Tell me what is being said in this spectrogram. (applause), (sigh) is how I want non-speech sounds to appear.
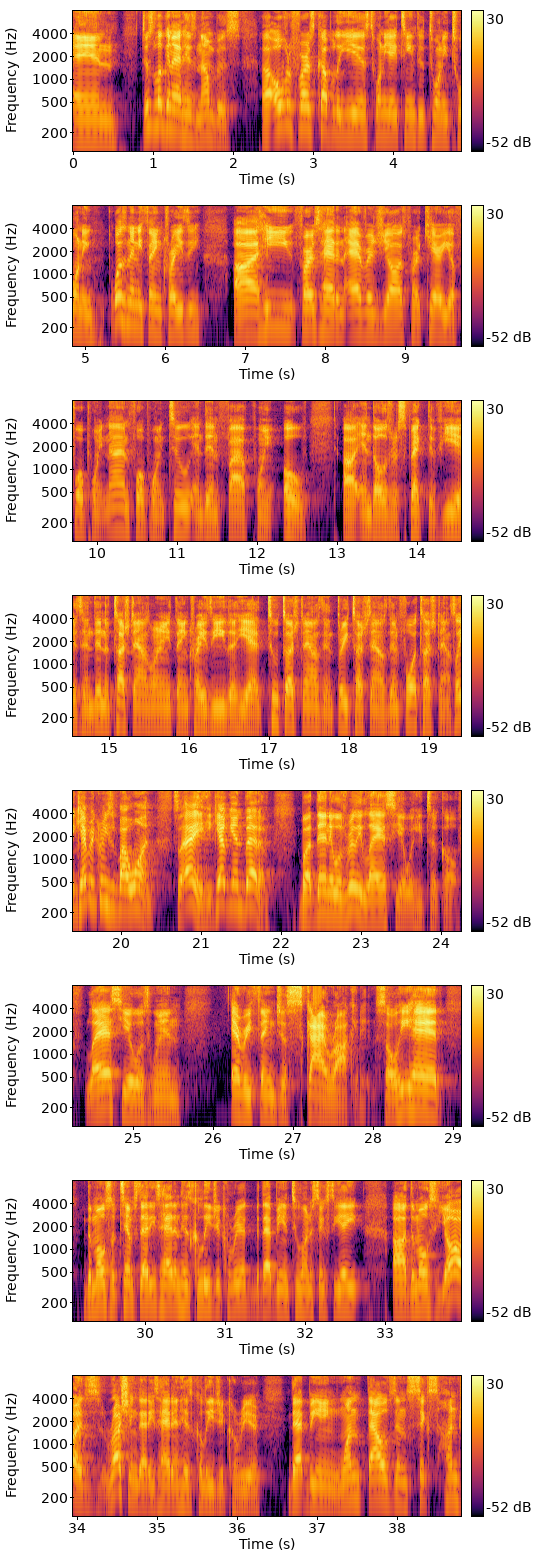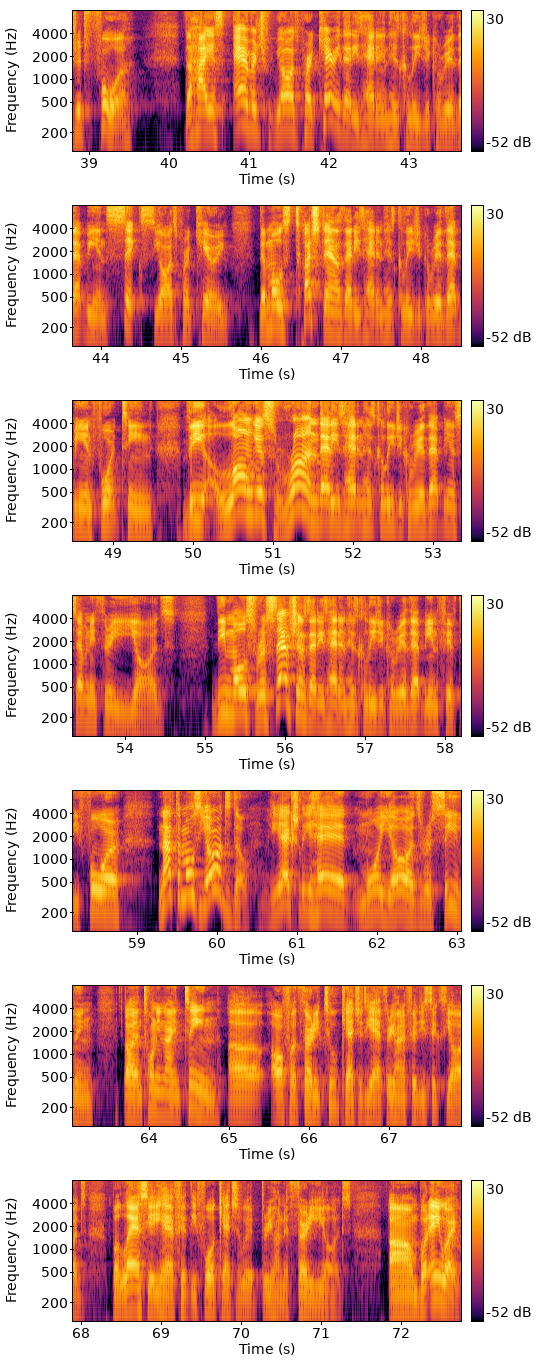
And just looking at his numbers, uh, over the first couple of years, 2018 through 2020, wasn't anything crazy. Uh, he first had an average yards per carry of 4.9, 4.2, and then 5.0 uh, in those respective years. And then the touchdowns weren't anything crazy either. He had two touchdowns, then three touchdowns, then four touchdowns. So he kept increasing by one. So, hey, he kept getting better. But then it was really last year where he took off. Last year was when everything just skyrocketed. So he had the most attempts that he's had in his collegiate career, but that being 268. Uh, the most yards rushing that he's had in his collegiate career, that being 1,604. The highest average yards per carry that he's had in his collegiate career, that being six yards per carry. The most touchdowns that he's had in his collegiate career, that being 14. The longest run that he's had in his collegiate career, that being 73 yards the most receptions that he's had in his collegiate career, that being 54. Not the most yards, though. He actually had more yards receiving uh, in 2019 uh, off of 32 catches. He had 356 yards, but last year he had 54 catches with 330 yards. Um, but anyway,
